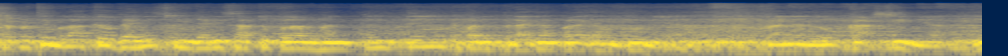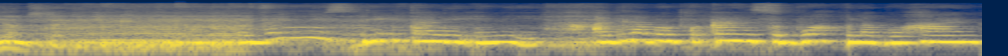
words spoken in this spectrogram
Seperti Melaka, Venice menjadi satu pelabuhan penting kepada pedagang-pedagang dunia kerana lokasinya yang strategik. Adalah merupakan sebuah pelabuhan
